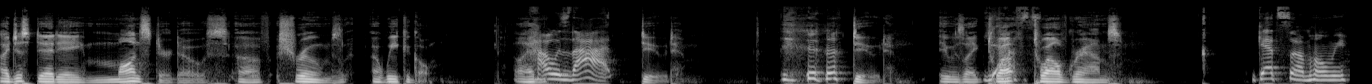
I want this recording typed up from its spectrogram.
I just did a monster dose of shrooms a week ago. Had, How was that? Dude. dude. It was like 12, yes. 12 grams. Get some, homie.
